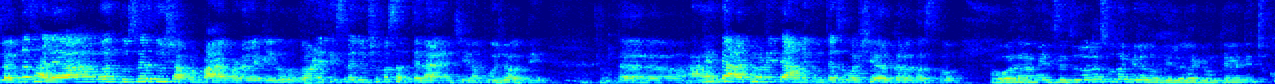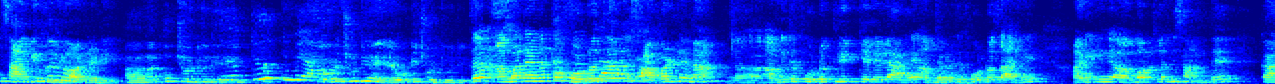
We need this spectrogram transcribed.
लग्न झाल्यावर दुसऱ्याच दिवशी आपण पाया पडायला गेलो होतो. आणि तिसऱ्या दिवशी मग सत्यनारायणची ना पूजा होती. तर आहेत त्या आठवणी त्या आम्ही तुमच्यासोबत शेअर करत असतो. हो आणि आम्ही जेजुरीला सुद्धा गेलेलो बेलेला घेऊन. ते ती खूप सांगितलं मी already. हा ना खूप छोटी होती एवढी छोटी नाही एवढी छोटी होती. जर आम्हाला आहे ना ते फोटो जर सापडले ना अ, आम्ही ते फोटो क्लिक केलेले आहे आमच्याकडे ते फोटोज आहे. आणि अ, मनोजला मी सांगते का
